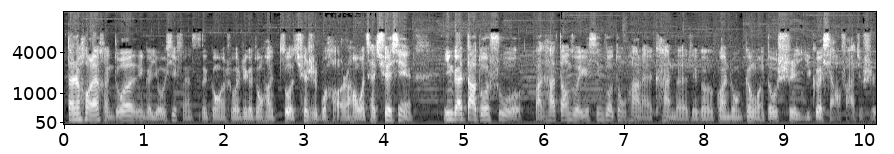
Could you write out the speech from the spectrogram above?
但是后来很多那个游戏粉丝跟我说，这个动画做的确实不好，然后我才确信，应该大多数把它当做一个新作动画来看的这个观众跟我都是一个想法，就是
